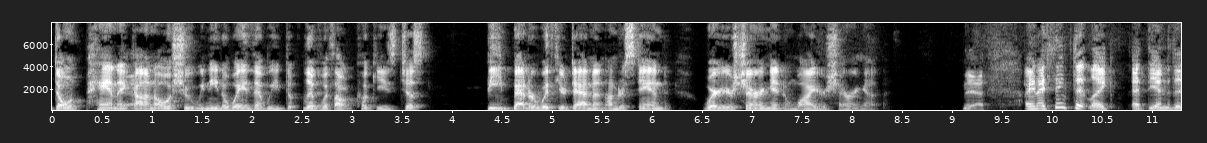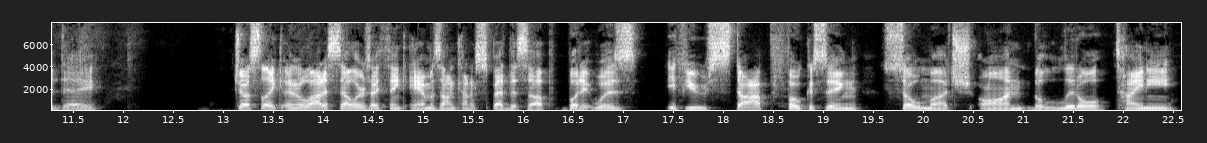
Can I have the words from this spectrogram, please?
don't panic Yeah. on oh shoot we need a way that we d- live without cookies. Just be better with your data and understand where you're sharing it and why you're sharing it. Yeah. I mean, I think that like at the end of the day, just like and a lot of sellers, I think Amazon kind of sped this up, but it was if you stop focusing so much on the little tiny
